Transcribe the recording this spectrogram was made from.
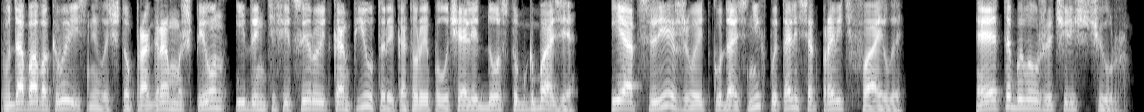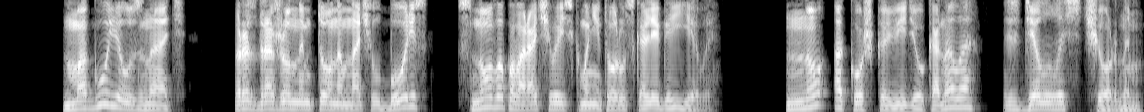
Вдобавок выяснилось, что программа-шпион идентифицирует компьютеры, которые получали доступ к базе, и отслеживает, куда с них пытались отправить файлы. Это было уже чересчур. «Могу я узнать?» Раздраженным тоном начал Борис, снова поворачиваясь к монитору с коллегой Евы. Но окошко видеоканала сделалось черным.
